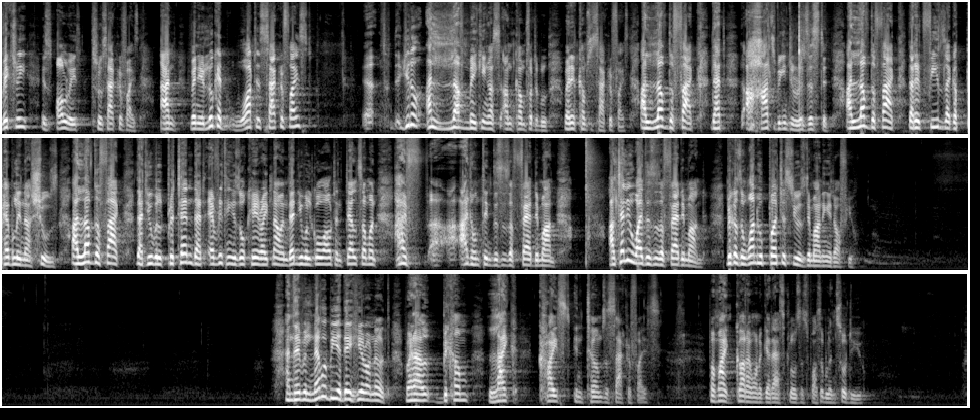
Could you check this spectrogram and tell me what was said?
Victory is always through sacrifice. And when you look at what is sacrificed, uh, you know, I love making us uncomfortable when it comes to sacrifice. I love the fact that our hearts begin to resist it. I love the fact that it feels like a pebble in our shoes. I love the fact that you will pretend that everything is okay right now and then you will go out and tell someone, I've, uh, I don't think this is a fair demand. I'll tell you why this is a fair demand. Because the one who purchased you is demanding it of you. And there will never be a day here on earth where I'll become like Christ in terms of sacrifice. But my God, I want to get as close as possible, and so do you.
